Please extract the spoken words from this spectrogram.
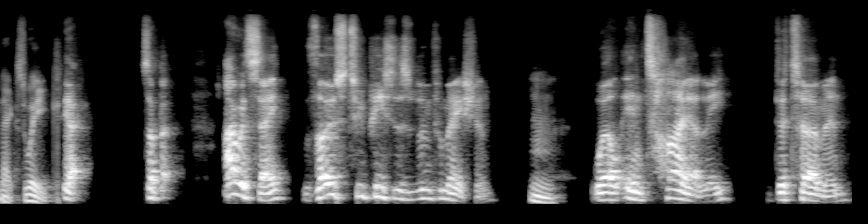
next week. Yeah. So but I would say those two pieces of information mm. will entirely determine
